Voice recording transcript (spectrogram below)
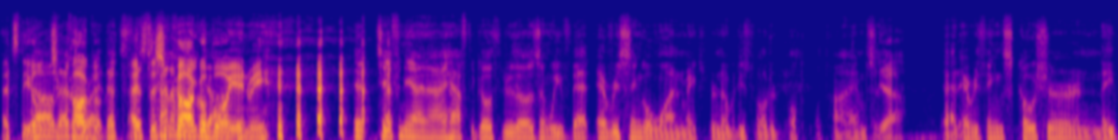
that's the No, old that's Chicago. right. That's- That's, that's the Chicago boy in me. Tiffany and I have to go through those, and we vet every single one, make sure nobody's voted multiple times, and yeah. that everything's kosher and they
